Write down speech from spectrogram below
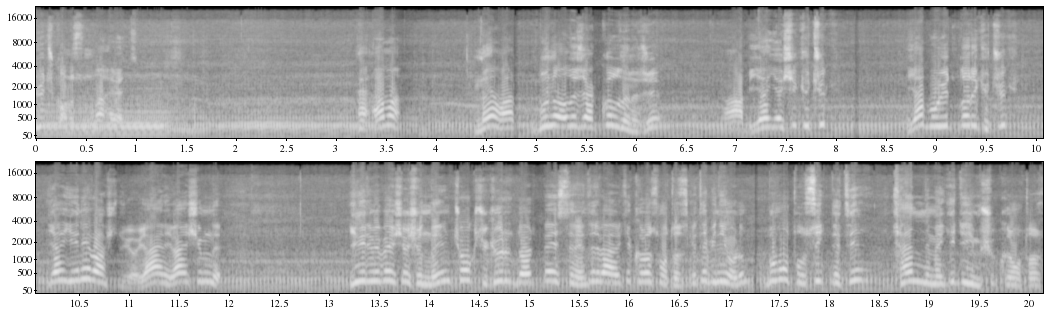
Güç konusunda evet. He, ama ne var? Bunu alacak kullanıcı abi ya yaşı küçük ya boyutları küçük ya yeni başlıyor. Yani ben şimdi 25 yaşındayım. Çok şükür 4-5 senedir belki cross motosiklete biniyorum. Bu motosikleti kendime gideyim şu motos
